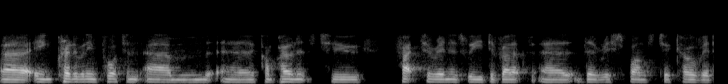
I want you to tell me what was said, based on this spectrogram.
uh, incredibly important um, uh, components to factor in as we develop uh, the response to COVID.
